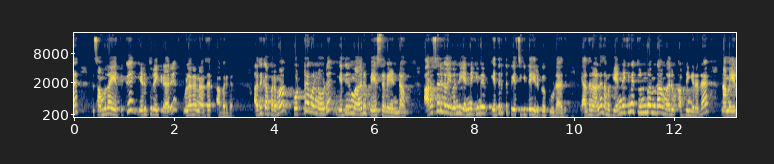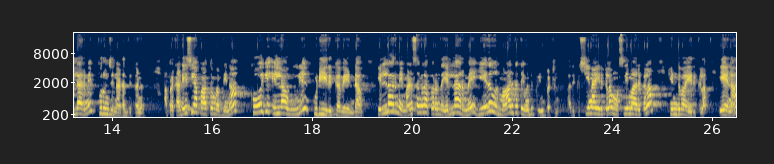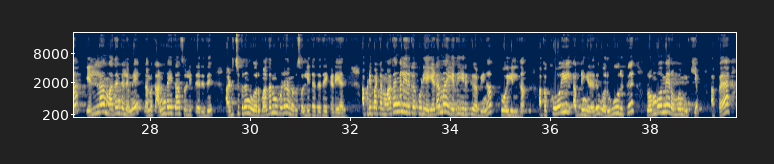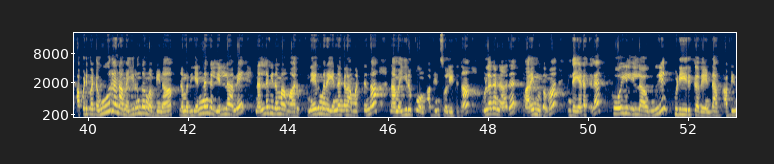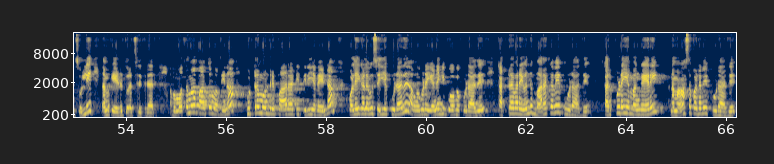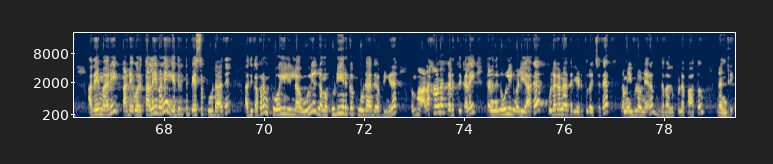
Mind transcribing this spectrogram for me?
சமுதாயத்துக்கு எடுத்துரைக்கிறாரு உலகநாதர் அவர்கள். அதுக்கப்புறமா கொற்றவனோடு எதிர்மாறு பேச வேண்டாம். அரசர்களை வந்து என்னைக்குமே எதிர்த்து பேசிக்கிட்டே இருக்கக்கூடாது. அதனால நமக்கு என்னைக்குமே துன்பம் தான் வரும் அப்படிங்கிறத நம்ம எல்லாருமே புரிஞ்சு நடந்துக்கணும். அப்புறம் கடைசியா பார்த்தோம் அப்படின்னா கோயில் இல்லா ஊரில் குடியிருக்க வேண்டாம். எல்லாருமே மனுஷங்களா பிறந்த எல்லாருமே ஏதோ ஒரு மார்க்கத்தை வந்து பின்பற்றணும். அது கிறிஸ்டியனா இருக்கலாம் முஸ்லீமா இருக்கலாம் ஹிந்துவா இருக்கலாம். ஏன்னா எல்லா மதங்களுமே நமக்கு அன்பை தான் சொல்லி தருது. அடிச்சுக்கணும்னு ஒரு மதமும் கூட நமக்கு சொல்லி தந்ததே கிடையாது. அப்படிப்பட்ட மதங்கள் இருக்கக்கூடிய இடமா எது இருக்கு அப்படின்னா கோயில் தான். அப்ப கோயில் அப்படிங்கிறது ஒரு ஊருக்கு ரொம்பவுமே ரொம்ப முக்கியம். அப்ப அப்படிப்பட்ட ஊர்ல நாம இருந்தோம் அப்படின்னா நமது எண்ணங்கள் எல்லாமே நல்ல விதமா மாறும். நேர்மறை எண்ணங்களா மட்டும்தான் நாம இருப்போம் அப்படின்னு சொல்லிட்டு தான் உலகநாத மறைமுகமா இந்த இடத்துல கோயில் இல்லா ஊரில் குடியிருக்க வேண்டாம் அப்படின்னு சொல்லி நமக்கு எடுத்துரைச்சிருக்கிறாரு. அப்ப மொத்தமா பார்த்தோம் அப்படின்னா குற்றம் ஒன்று பாராட்டி தெரிய வேண்டாம். கொலைகளவு செய்யக்கூடாது. அவங்க கூட இணங்கி போகக்கூடாது. கற்றவரை வந்து மறக்கவே கூடாது. கற்புடைய மங்கையரை நம்ம ஆசைப்படவே கூடாது. அதே மாதிரி படை ஒரு தலைவனை எதிர்த்து பேசக்கூடாது. அதுக்கப்புறம் கோயில் இல்லா ஊரில் நம்ம குடியிருக்க கூடாது அப்படிங்கிற ரொம்ப அழகான கருத்துக்களை தனது நூலின் வழியாக உலகநாதர் எடுத்துரைச்சதை நம்ம இவ்வளவு நேரம் இந்த வகுப்புல பார்த்தோம். நன்றி.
